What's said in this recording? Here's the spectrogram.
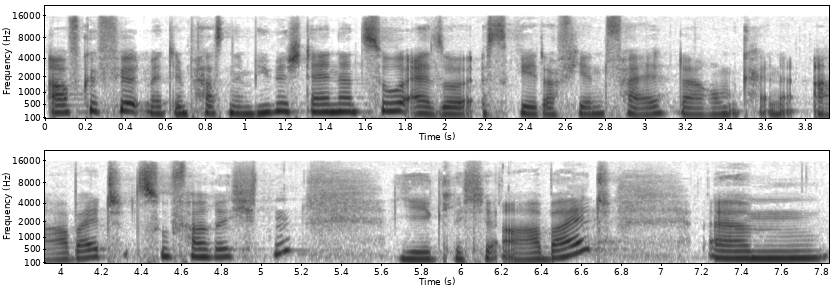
aufgeführt mit den passenden Bibelstellen dazu. Also es geht auf jeden Fall darum, keine Arbeit zu verrichten, jegliche Arbeit. Ähm,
